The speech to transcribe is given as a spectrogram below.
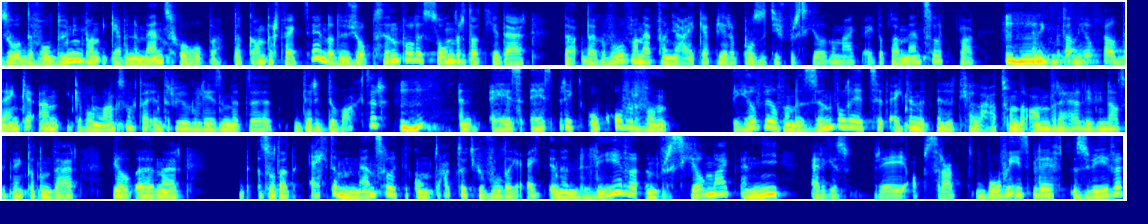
zo de voldoening van ik heb een mens geholpen. Dat kan perfect zijn, dat je job zinvol is, zonder dat je daar dat, dat gevoel van hebt van ja, ik heb hier een positief verschil gemaakt, echt op dat menselijk vlak. Mhm. En ik moet dan heel veel denken aan, ik heb onlangs nog dat interview gelezen met uh, Dirk de Wachter. Mhm. En hij, hij spreekt ook over van, heel veel van de zinvolheid zit echt in het, in het gelaat van de anderen. Hè, Levinas, ik denk dat hem daar veel uh, naar zodat echt een menselijke contact, het gevoel dat je echt in een leven een verschil maakt en niet ergens vrij abstract boven iets blijft zweven,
